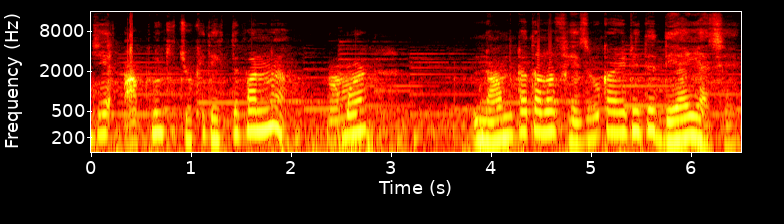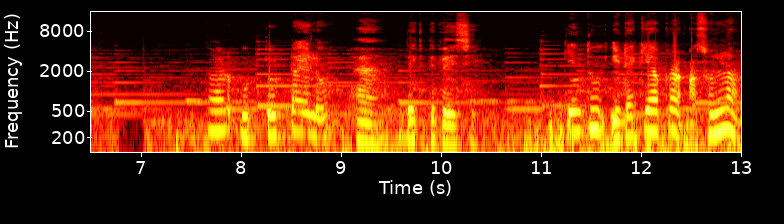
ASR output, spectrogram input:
যে আপনি কি চোখে দেখতে পান না? আমার নামটা তো আমার ফেসবুক আইডিতে দেয়াই আছে। তার উত্তরটা এলো হ্যাঁ দেখতে পেয়েছি। কিন্তু এটা কি আপনার আসল নাম?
